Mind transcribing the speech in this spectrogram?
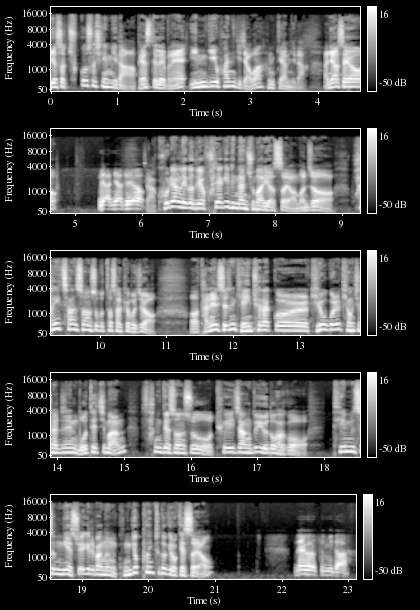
이어서 축구 소식입니다. 베스트 11의 임기환 기자와 함께합니다. 안녕하세요. 네, 안녕하세요. 자, 코리안 리거들의 활약이 빛난 주말이었어요. 먼저 황희찬 선수부터 살펴보죠. 어, 단일 시즌 개인 최다골 기록을 경신하지는 못했지만 상대 선수 퇴장도 유도하고 팀 승리에 쐐기를 박는 공격 포인트도 기록했어요. 네, 그렇습니다.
